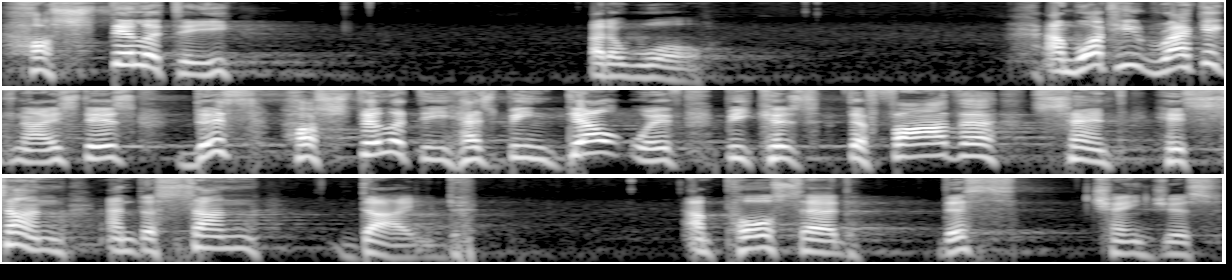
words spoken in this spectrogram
hostility at a wall. And what he recognized is this hostility has been dealt with because the Father sent his Son, and the Son died. And Paul said, This changes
